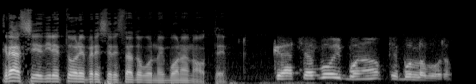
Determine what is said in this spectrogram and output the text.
Grazie direttore per essere stato con noi, buonanotte. Grazie a voi, buonanotte e buon lavoro.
